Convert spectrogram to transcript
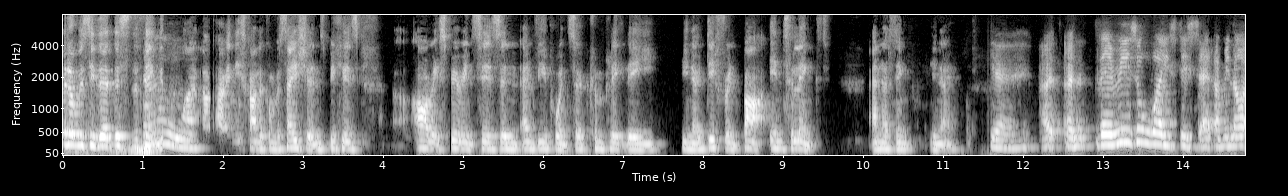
but obviously, the, this is the thing. Is why I love having these kind of conversations because our experiences and, and viewpoints are completely, you know, different but interlinked. And I think, you know, Yeah. I, and there is always this. I mean, I,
